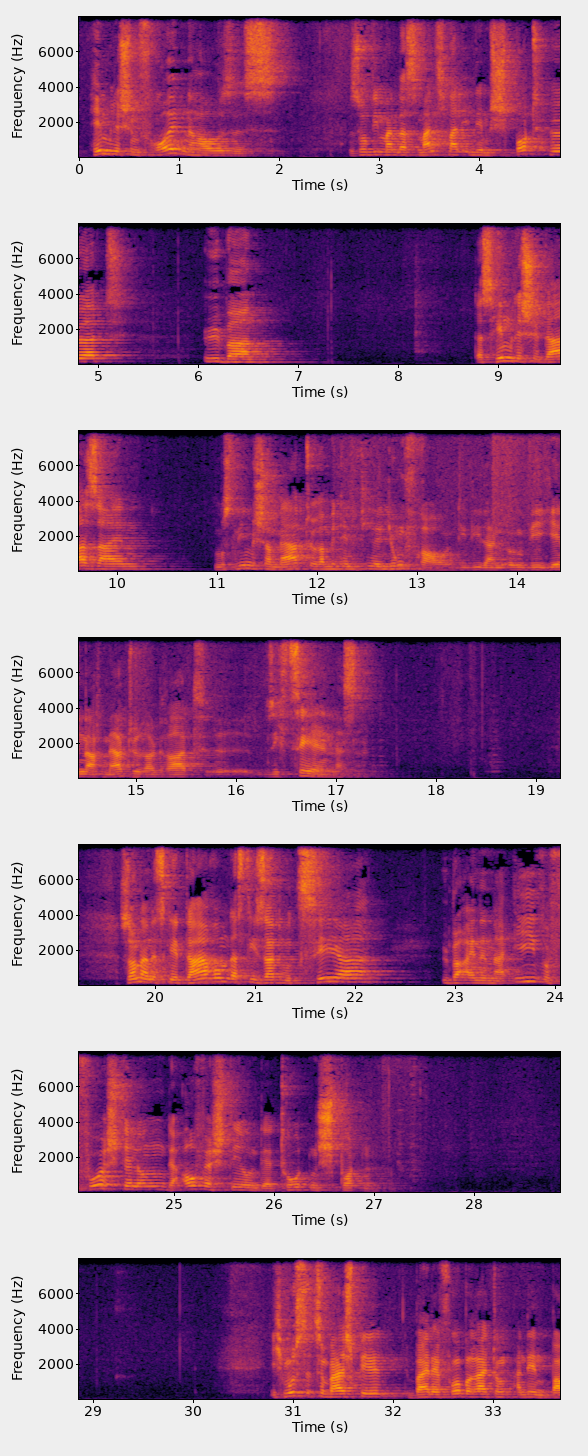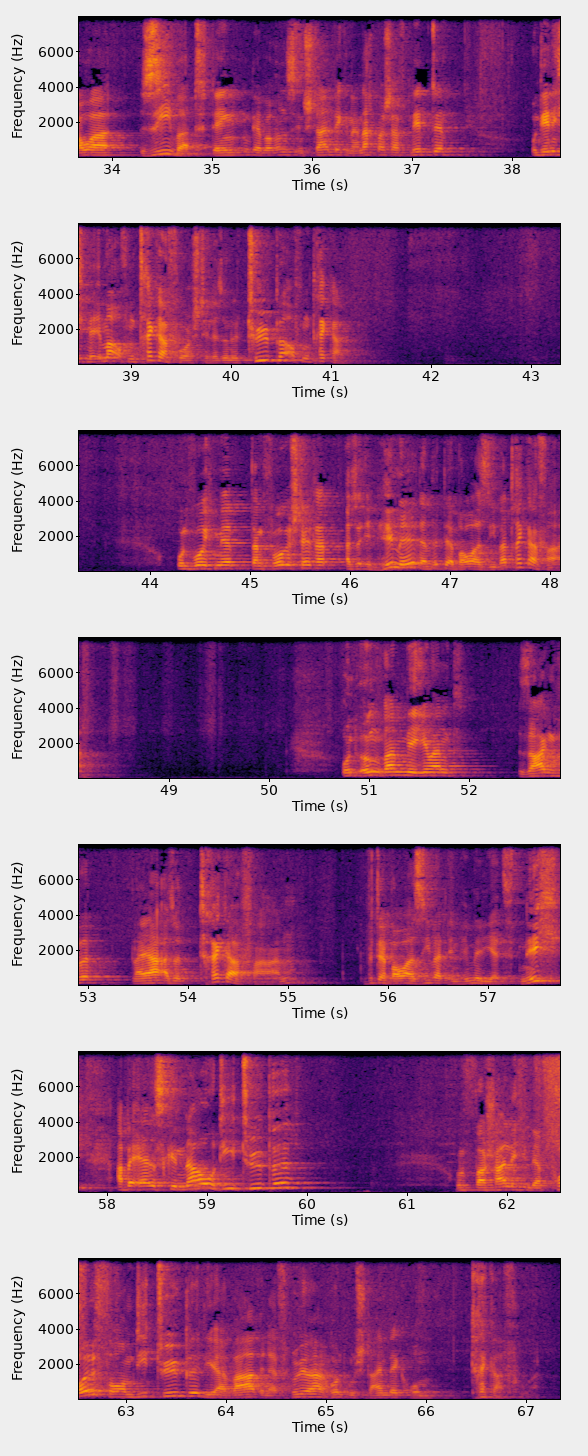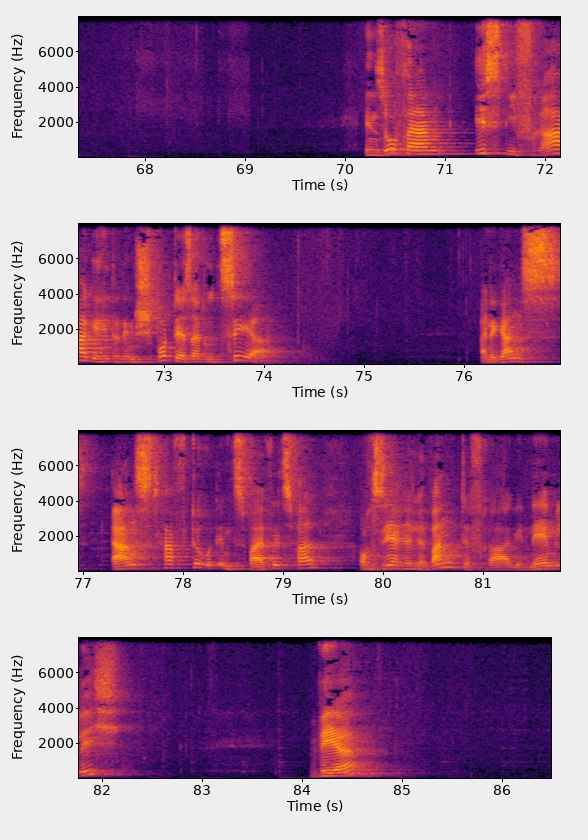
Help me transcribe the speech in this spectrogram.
himmlischen Freudenhauses, so wie man das manchmal in dem Spott hört über das himmlische Dasein muslimischer Märtyrer mit den vielen Jungfrauen, die die dann irgendwie je nach Märtyrergrad äh, sich zählen lassen. Sondern es geht darum, dass die Sadduzäer über eine naive Vorstellung der Auferstehung der Toten spotten. Ich musste zum Beispiel bei der Vorbereitung an den Bauer Sievert denken, der bei uns in Steinbeck in der Nachbarschaft lebte und den ich mir immer auf dem Trecker vorstelle, so eine Type auf dem Trecker. Und wo ich mir dann vorgestellt habe, also im Himmel, da wird der Bauer Siever Trecker fahren. Und irgendwann mir jemand sagen wird, naja, also Trecker fahren wird der Bauer Sievert im Himmel jetzt nicht, aber er ist genau die Type und wahrscheinlich in der Vollform die Type, die er war, wenn er früher rund um Steinbeck rum Trecker fuhr. Insofern ist die Frage hinter dem Spott der Sadduzäer eine ganz ernsthafte und im Zweifelsfall auch sehr relevante Frage, nämlich, wer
